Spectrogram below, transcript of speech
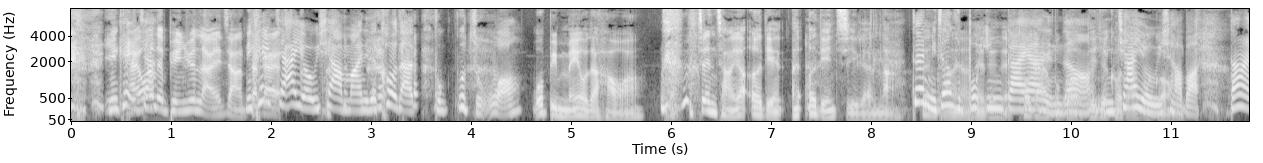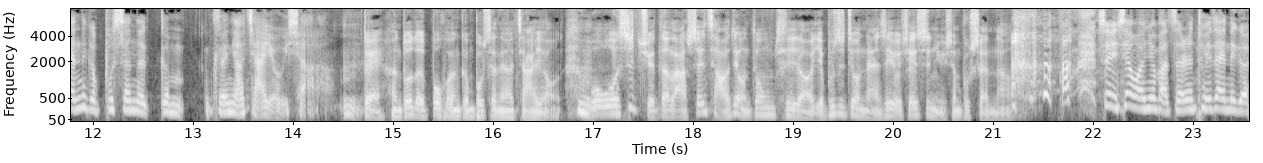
你可以台湾的平均来讲，你可以加油一下吗？你的扣打不不足哦。我比没有的好啊，正常要二点二点几人呐。对啊，你这样子不应该啊，你知道吗？你加油一下吧。当然，那个不生的更更要加油一下了。嗯，对，很多的不婚跟不生的要加油。我我是觉得啦，生小孩这种东西哦，也不是只有男生，有些是女生不生呢。所以你现在完全把责任推在那个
